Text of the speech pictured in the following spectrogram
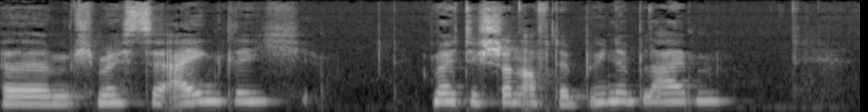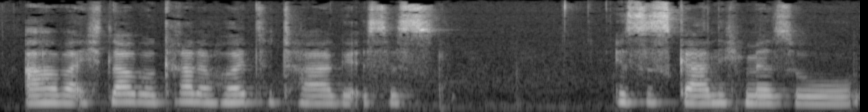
ähm, ich möchte eigentlich möchte ich schon auf der Bühne bleiben, aber ich glaube gerade heutzutage ist es ist es gar nicht mehr so,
